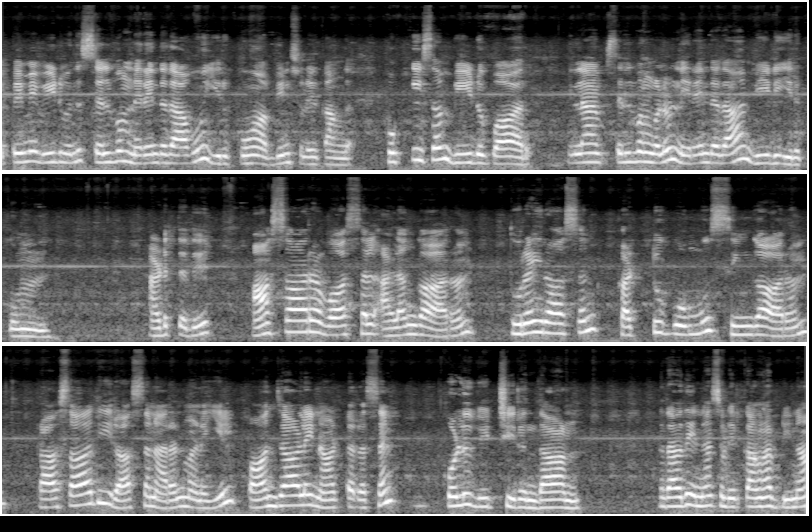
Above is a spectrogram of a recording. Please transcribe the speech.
எப்பயுமே வீடு வந்து செல்வம் நிறைந்ததாகவும் இருக்கும் அப்படின்னு சொல்லியிருக்காங்க. பொக்கிசம் வீடு பார். எல்லா செல்வங்களும் நிறைந்ததாக வீடு இருக்கும். அடுத்தது ஆசார வாசல் அலங்காரம் துரைராசன் கட்டுபொம்மு சிங்காரம் ராசாதி ராசன் அரண்மனையில் பாஞ்சாலை நாட்டரசன் கொழு வீற்றிருந்தான். அதாவது என்ன சொல்லியிருக்காங்க அப்படின்னா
